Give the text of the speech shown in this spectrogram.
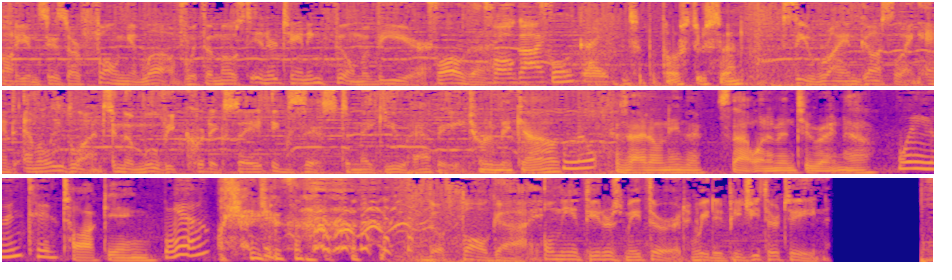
Audiences are falling in love with the most entertaining film of the year. Fall guy. Fall Guy. Fall guy. That's what the poster said. See Ryan Gosling and Emily Blunt in the movie critics say exists to make you happy. Trying to make it out? Nope. Because I don't either. It's not what I'm into right now. What are you into? Talking. Yeah. The Fall Guy. Only in theaters May 3rd. Rated PG-13.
